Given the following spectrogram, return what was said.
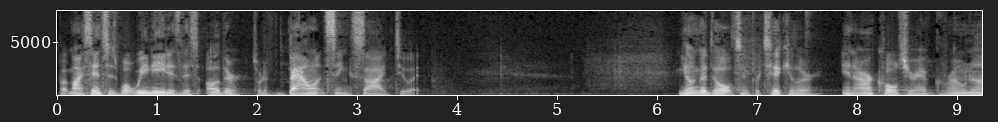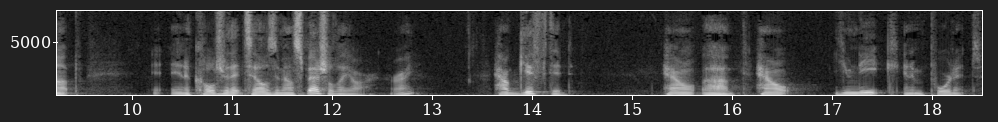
But my sense is what we need is this other sort of balancing side to it. Young adults, in particular, in our culture, have grown up in a culture that tells them how special they are, right? How gifted, how, uh, how unique and important.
